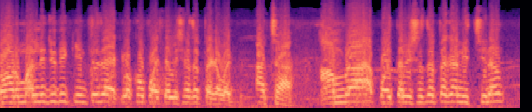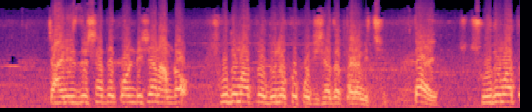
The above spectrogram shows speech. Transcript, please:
নর্মালি যদি কিনতে যায় এক লক্ষ পঁয়তাল্লিশ হাজার টাকা লাগবে। আচ্ছা। আমরা পঁয়তাল্লিশ হাজার টাকা নিচ্ছি না। চাইনিজদের সাথে কন্ডিশন আমরা শুধুমাত্র দুই লক্ষ পঁচিশ হাজার টাকা নিচ্ছি। তাই? শুধুমাত্র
